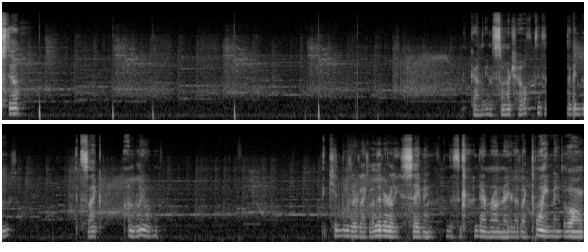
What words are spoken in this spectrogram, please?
Still. God, I'm getting so much health. I think that's a good boost. It's like unbelievable. The kid booths are like literally saving this goddamn run right here that's like 20 minutes long.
